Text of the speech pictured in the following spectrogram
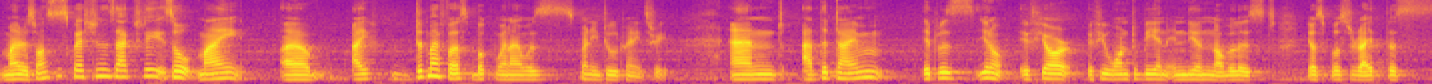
my response to this question is actually so my, uh, I did my first book when I was 22, 23, and at the time, it was you know, if you're if you want to be an Indian novelist, you're supposed to write this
